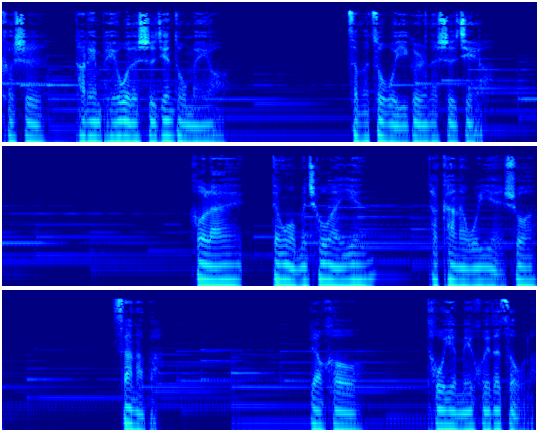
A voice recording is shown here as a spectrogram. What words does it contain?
可是他连陪我的时间都没有，怎么做我一个人的世界啊？”后来等我们抽完烟。他看了我一眼，说：“散了吧。”然后，头也没回的走了。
